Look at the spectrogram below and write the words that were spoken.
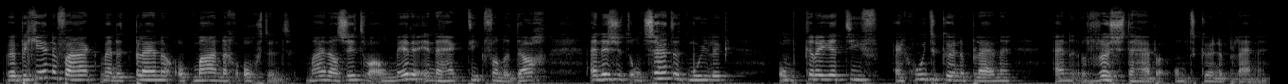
We beginnen vaak met het plannen op maandagochtend, maar dan zitten we al midden in de hectiek van de dag en is het ontzettend moeilijk om creatief en goed te kunnen plannen en rust te hebben om te kunnen plannen.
